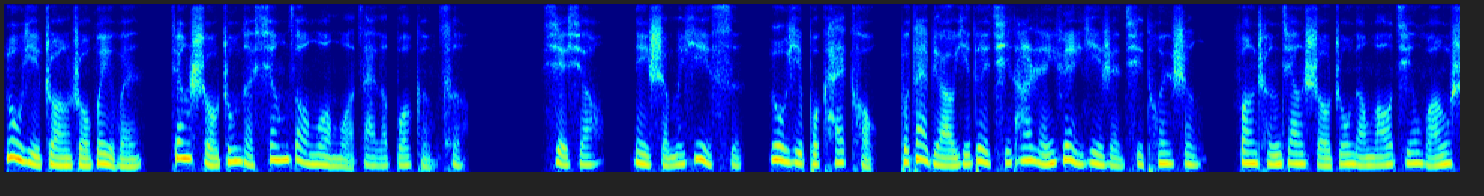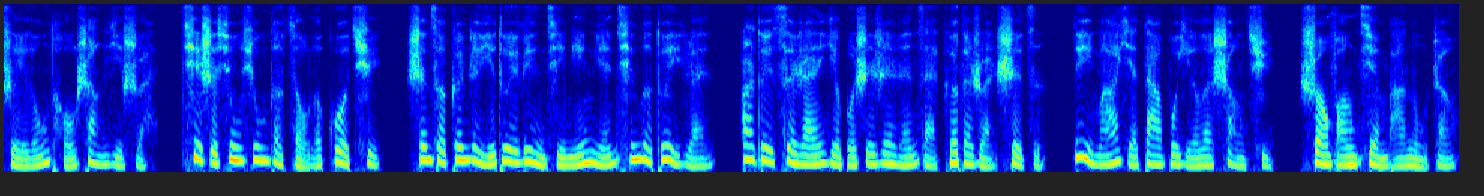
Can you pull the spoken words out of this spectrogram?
陆毅装若未闻，将手中的香皂沫抹在了脖梗侧。谢霄，你什么意思？陆毅不开口，不代表一队其他人愿意忍气吞声。方程将手中的毛巾往水龙头上一甩，气势汹汹地走了过去，身侧跟着一队另几名年轻的队员。二队自然也不是任人宰割的软柿子。立马也大步迎了上去，双方剑拔弩张，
